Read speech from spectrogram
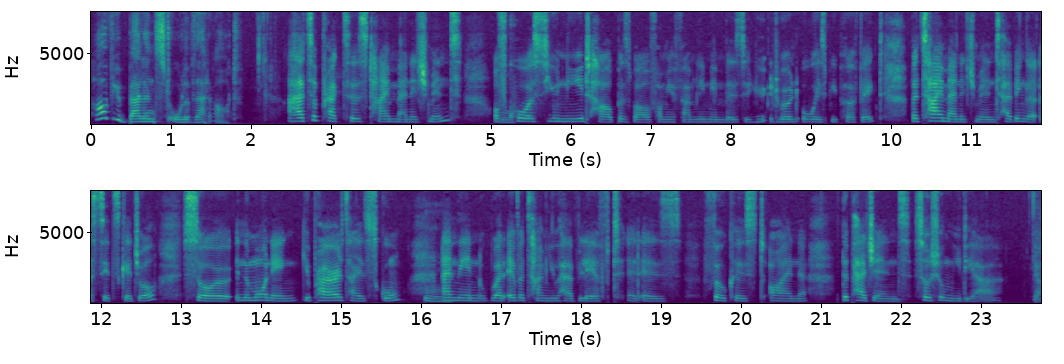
How have you balanced all of that out? I had to practice time management. Of mm. course, you need help as well from your family members. You, it won't always be perfect, but time management, having a, a set schedule. So in the morning, you prioritize school, mm. and then whatever time you have left, it is focused on the pageants, social media. Yeah.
